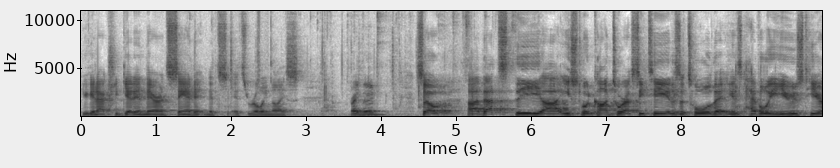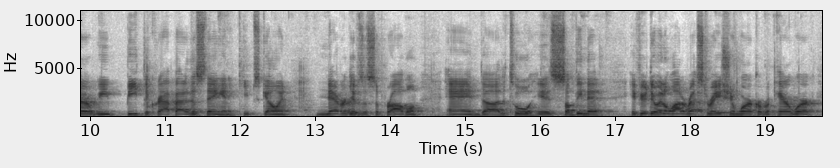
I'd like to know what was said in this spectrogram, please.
you can actually get in there and sand it and it's, it's really nice. Right, Moon? So uh, that's the uh, Eastwood Contour SCT. It is a tool that is heavily used here. We beat the crap out of this thing and it keeps going. Never gives us a problem. And uh, the tool is something that if you're doing a lot of restoration work or repair work,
